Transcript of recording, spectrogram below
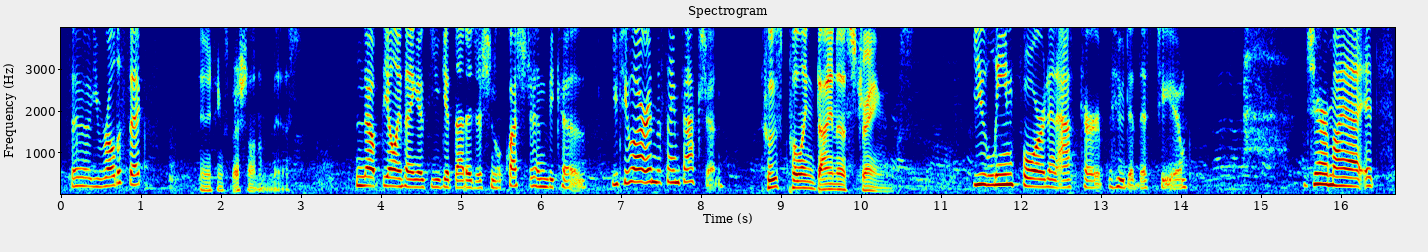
So you rolled a six. Anything special on a miss? Nope, the only thing is you get that additional question because you two are in the same faction. Who's pulling Dinah's strings? You lean forward and ask her who did this to you. Jeremiah, it's.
